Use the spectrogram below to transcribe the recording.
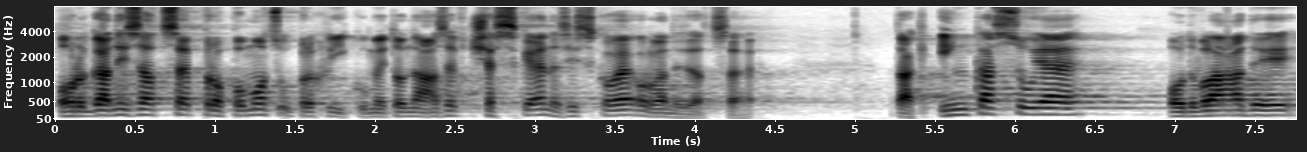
Organizace pro pomoc uprchlíkům, je to název České neziskové organizace, tak inkasuje od vlády,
